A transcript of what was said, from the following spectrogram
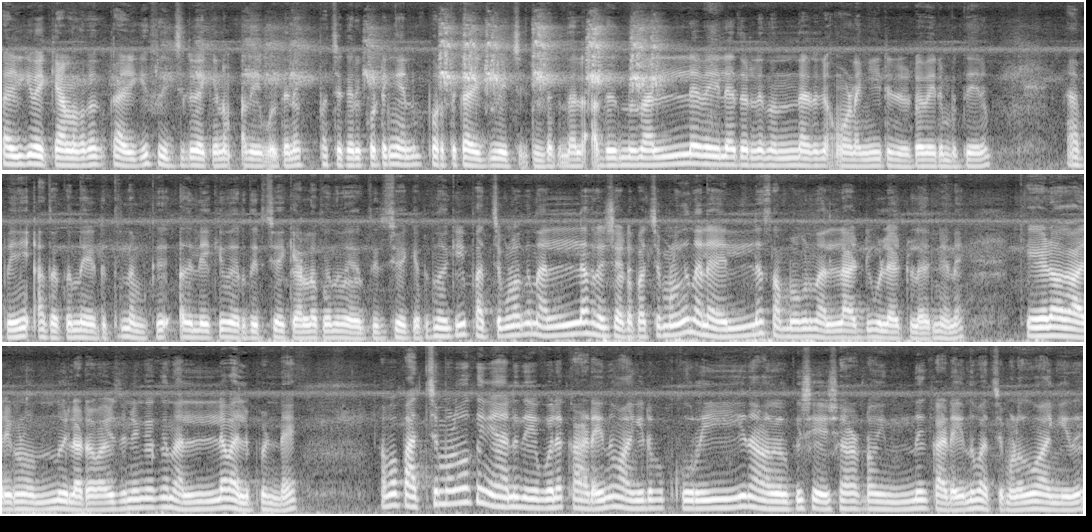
കഴുകി വെക്കാനുള്ളതൊക്കെ കഴുകി ഫ്രിഡ്ജിൽ വെക്കണം. അതേപോലെ തന്നെ പച്ചക്കറി ഞാൻ പുറത്ത് കഴുകി വെച്ചിട്ടുണ്ട്. അപ്പോൾ നല്ല അതൊന്ന് നല്ല വെയിലായതുകൊണ്ട് നന്നായിട്ട് ഉണങ്ങിയിട്ടുണ്ട് കേട്ടോ വരുമ്പോഴത്തേനും അപ്പോൾ ഇനി അതൊക്കെ ഒന്ന് എടുത്ത് നമുക്ക് അതിലേക്ക് വേർതിരിച്ച് വയ്ക്കാനുള്ളതൊക്കെ ഒന്ന് വേർതിരിച്ച് വയ്ക്കാം അപ്പോൾ നോക്കി പച്ചമുളക് നല്ല ഫ്രഷ് ആയിട്ട് പച്ചമുളക് നല്ല എല്ലാ സംഭവങ്ങളും നല്ല അടിപൊളിയായിട്ടുള്ളത് തന്നെയാണ്. കേടോ കാര്യങ്ങളോ ഒന്നും ഇല്ല കേട്ടോ. വഴുതനങ്ങയൊക്കെ നല്ല വലുപ്പമുണ്ടേ അപ്പോൾ പച്ചമുളകൊക്കെ ഞാൻ ഇതേപോലെ കടയിൽ നിന്ന് വാങ്ങിയിട്ട് കുറേ നാളുകൾക്ക് ശേഷമാണ് കേട്ടോ ഇന്ന് കടയിൽ നിന്ന് പച്ചമുളക് വാങ്ങിയത്.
